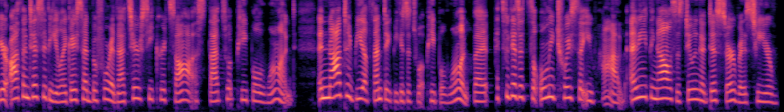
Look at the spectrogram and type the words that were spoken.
your authenticity, like I said before, that's your secret sauce. That's what people want. And not to be authentic because it's what people want, but it's because it's the only choice that you have. Anything else is doing a disservice to your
